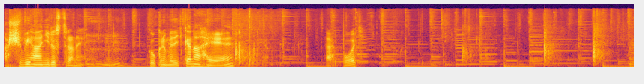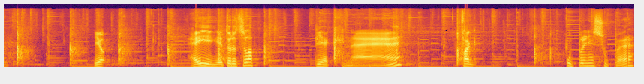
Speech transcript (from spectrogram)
a švihání do strany. Koukneme teďka na heje. Tak pojď. Jo. Hej, je to docela pěkné. Fakt úplně super.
